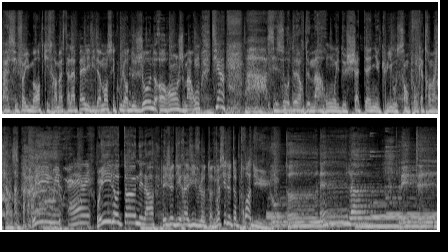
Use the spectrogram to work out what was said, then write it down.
bah, ces feuilles mortes qui se ramassent à la pelle, évidemment, ces couleurs de jaune, orange, marron. Tiens, ah, ces odeurs de marron et de châtaigne cuit au samplon 95. Oui, oui, Eh oui. oui, l'automne est là. Et je dirais vive l'automne. Voici le top 3 du... L'automne est là, l'été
